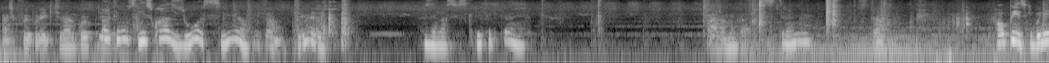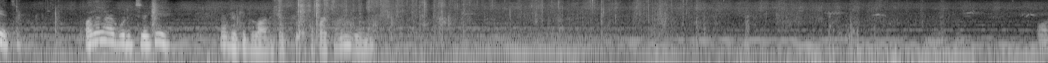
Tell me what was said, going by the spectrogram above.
Acho que foi por aí que tiraram o corpo dele. tem uns riscos azul assim, ó. Então, tem mesmo. Os negócios escritos aqui também. Caramba, cara. Estranho, né? Estranho. Olha o piso, que bonito. Olha a largura disso aqui. Vamos ver aqui do lado, que essa parte não vê, né? Ó,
